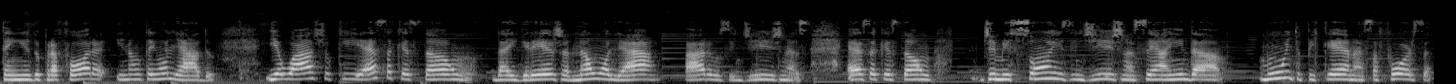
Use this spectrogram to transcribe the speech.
tem ido para fora e não tem olhado. E eu acho que essa questão da igreja não olhar para os indígenas, essa questão de missões indígenas ser ainda muito pequena essa força,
